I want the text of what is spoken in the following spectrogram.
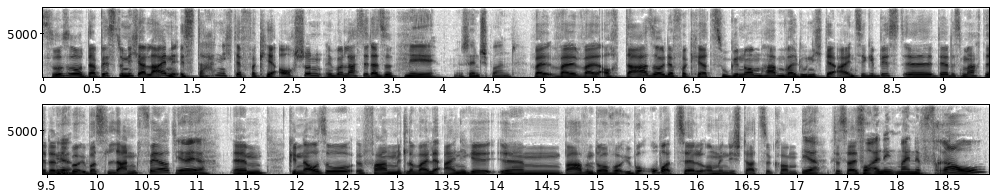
So, so, da bist du nicht alleine. Ist da nicht der Verkehr auch schon überlastet? Also, Nee, ist entspannt. weil, weil, weil auch da soll der Verkehr zugenommen haben, weil du nicht der Einzige bist, äh, der das macht, der dann Ja. lieber übers Land fährt. Ja, ja. Ähm, genauso fahren mittlerweile einige ähm, Bavendorfer über Oberzell, um in die Stadt zu kommen. Ja, Das heißt, vor allen Dingen meine Frau,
